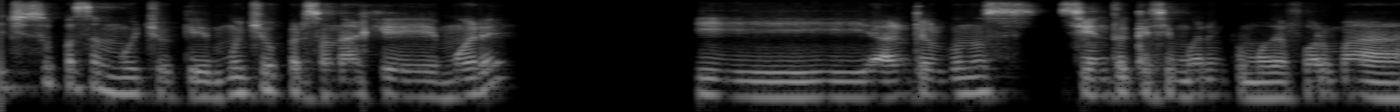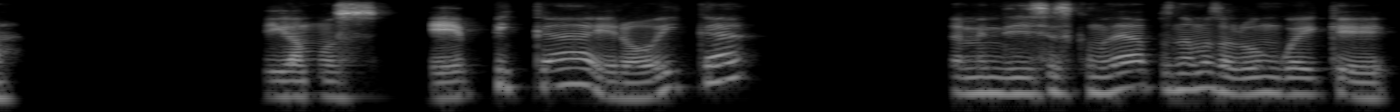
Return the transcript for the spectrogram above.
hecho, eso pasa mucho, que mucho personaje muere y aunque algunos siento que sí mueren como de forma, digamos, épica, heroica, también dices como de, ah, pues nada más algún güey que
